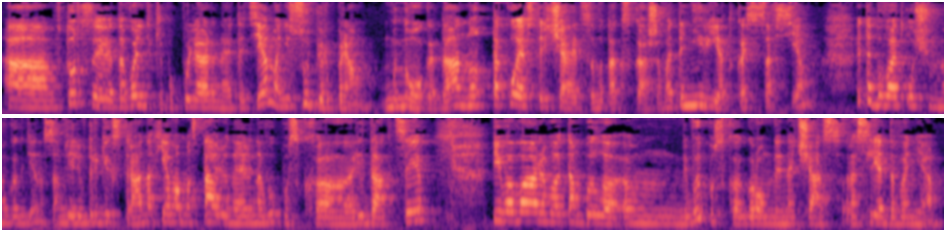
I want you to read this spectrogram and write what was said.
А, в Турции довольно-таки популярна эта тема, не супер прям много, да, но такое встречается, вот так скажем. Это не редкость совсем. Это бывает очень много где, на самом деле, в других странах. Я вам оставлю, наверное, выпуск а, редакции Пивоварова, там было эм, выпуск огромный на час, расследования.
